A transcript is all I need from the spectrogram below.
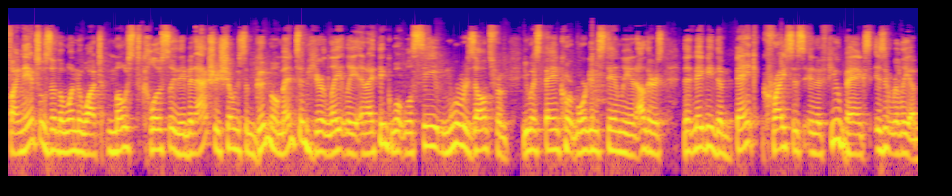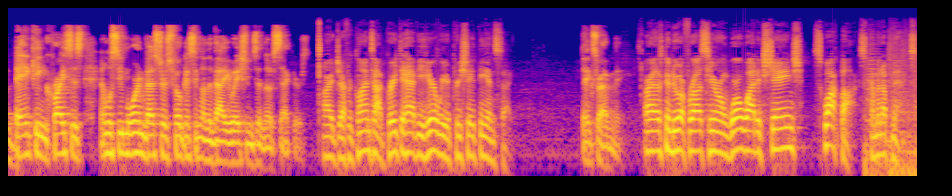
Financials are the one to watch most closely. They've been actually showing some good momentum here lately. And I think what we'll see more results from US Bancorp, Morgan Stanley, and others that maybe the bank crisis in a few banks isn't really a banking crisis. And we'll see more investors focusing on the valuations in those sectors. All right, Jeffrey Kleintop, great to have you here. We appreciate the insight. Thanks for having me. All right, that's going to do it for us here on Worldwide Exchange. Squawk Box coming up next.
